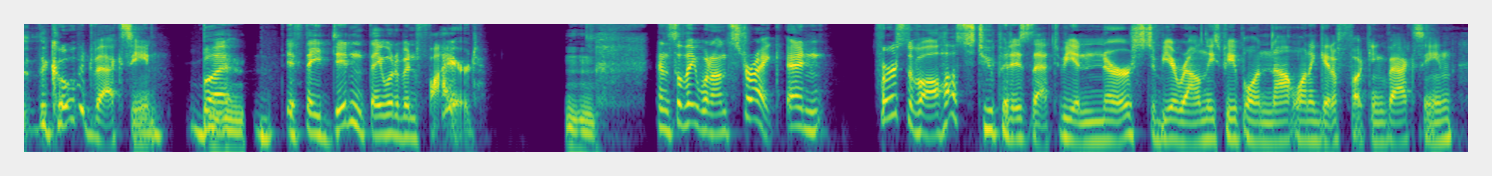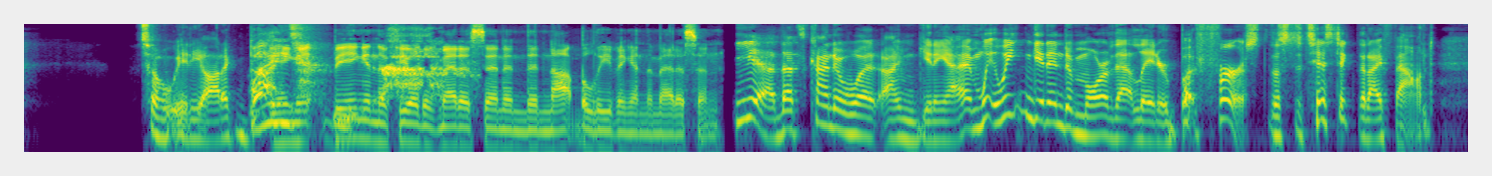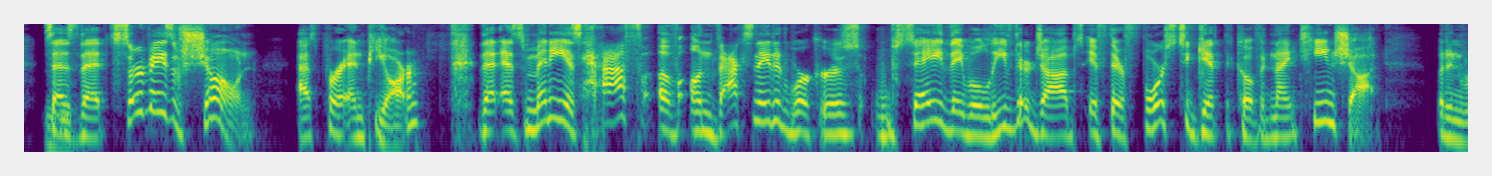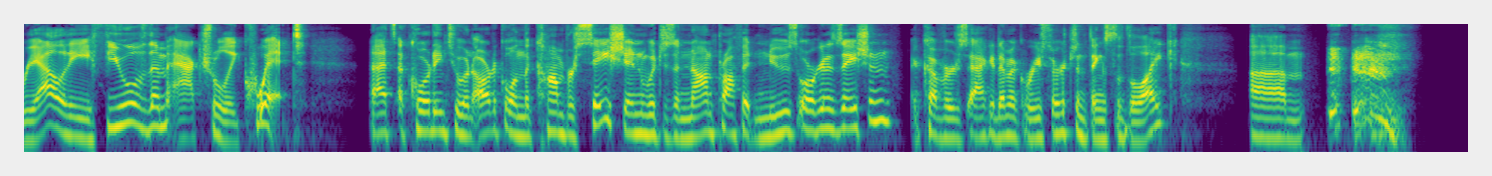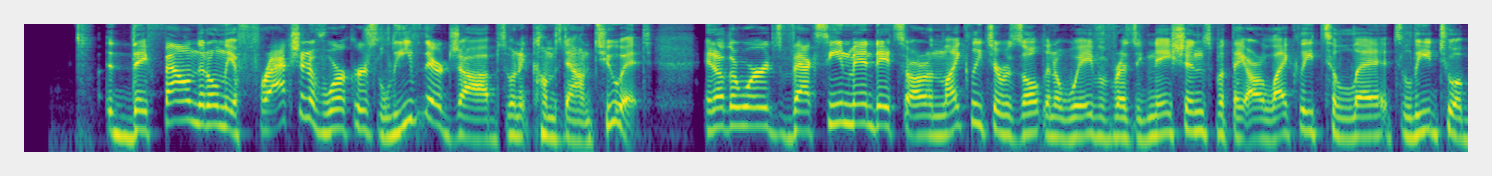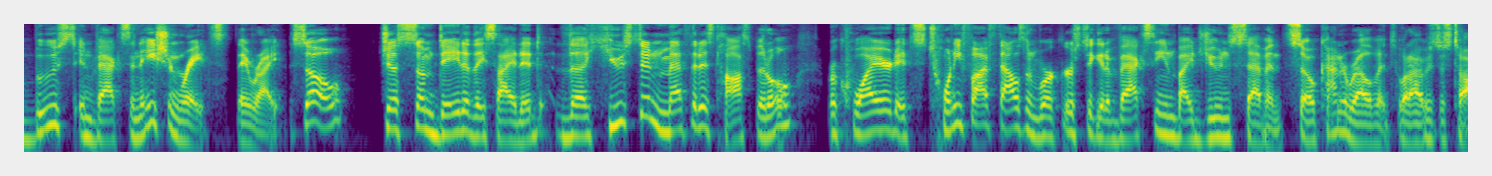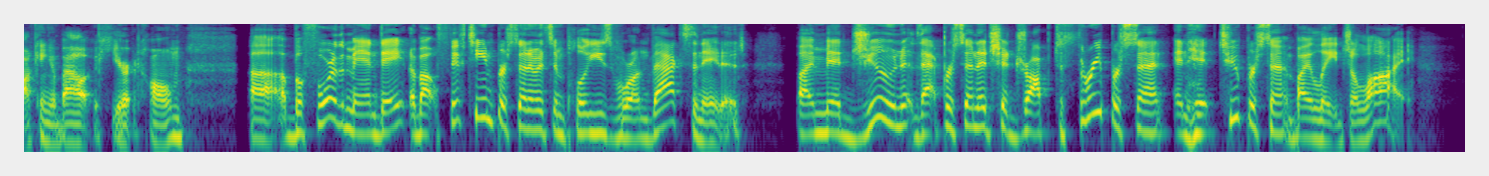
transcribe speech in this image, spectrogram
the COVID vaccine. But Mm-hmm. if they didn't, they would have been fired. Mhm. And so they went on strike. And first of all, how stupid is that to be a nurse, to be around these people and not want to get a fucking vaccine? So idiotic. But being, it, being in the field of medicine and then not believing in the medicine. yeah, that's kind of what I'm getting at. And we, we can get into more of that later. But first, the statistic that I found says mm-hmm. that surveys have shown, as per NPR, that as many as half of unvaccinated workers say they will leave their jobs if they're forced to get the COVID 19 shot. But in reality, few of them actually quit. That's according to an article in The Conversation, which is a nonprofit news organization that covers academic research and things of the like. Um, they found that only a fraction of workers leave their jobs when it comes down to it. In other words, vaccine mandates are unlikely to result in a wave of resignations, but they are likely to, le- to lead to a boost in vaccination rates, they write. So, just some data they cited the Houston Methodist Hospital required its 25,000 workers to get a vaccine by June 7th. So, kind of relevant to what I was just talking about here at home. Uh, before the mandate, about 15% of its employees were unvaccinated. By mid June, that percentage had dropped to 3% and hit 2% by late July.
